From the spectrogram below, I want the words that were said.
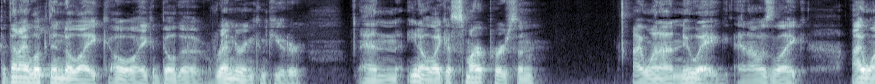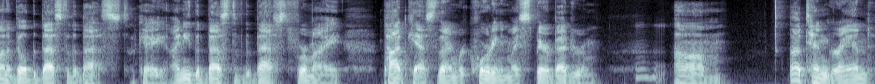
But then I looked into like, oh, I could build a rendering computer. And, you know, like a smart person, I went on Newegg and I was like, I want to build the best of the best. Okay. I need the best of the best for my podcast that I'm recording in my spare bedroom. Mhm. Um, about 10 grand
